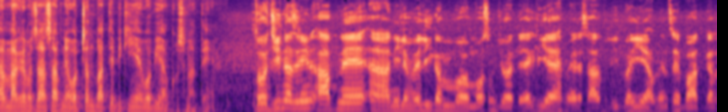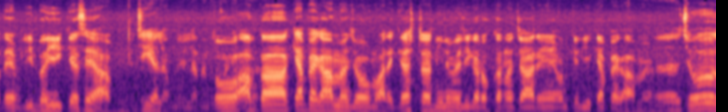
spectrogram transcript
मागर मजाज साहब ने और चंद बातें भी की हैं, वो भी आपको सुनाते हैं। तो जी नाजरीन, आपने नीलम वैली का मौसम जो है देख लिया है। मेरे साथ वलीद भाई है, हम इनसे बात करते हैं। वलीद भाई, कैसे हैं आप? जी अलहमदिल्ला तो आपका क्या पैगाम है जो हमारे गेस्ट नीलम वैली का रुख करना चाह रहे हैं? उनके लिए क्या पैगाम है? जो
